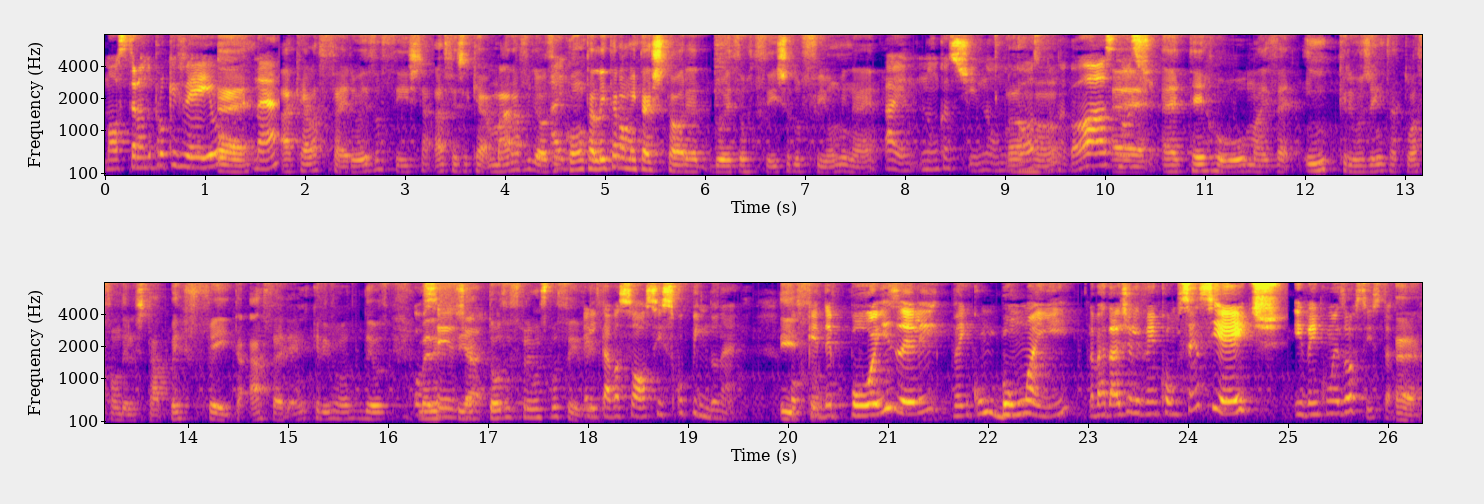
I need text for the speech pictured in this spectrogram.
Mostrando pro que veio, É, né? aquela série, O Exorcista, assista que é maravilhosa. Ai. Conta literalmente a história do Exorcista, do filme, né? Ai, nunca assisti, não, não Aham. gosto do negócio, não assisti. É, é terror, mas é incrível. Gente, a atuação dele está perfeita. A série é incrível, meu Deus. Ou Merecia seja, todos os prêmios possíveis. Ele tava só se esculpindo, né? Isso. Porque depois ele vem com um boom aí. Na verdade, ele vem com Sense8 e vem com Exorcista. É,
